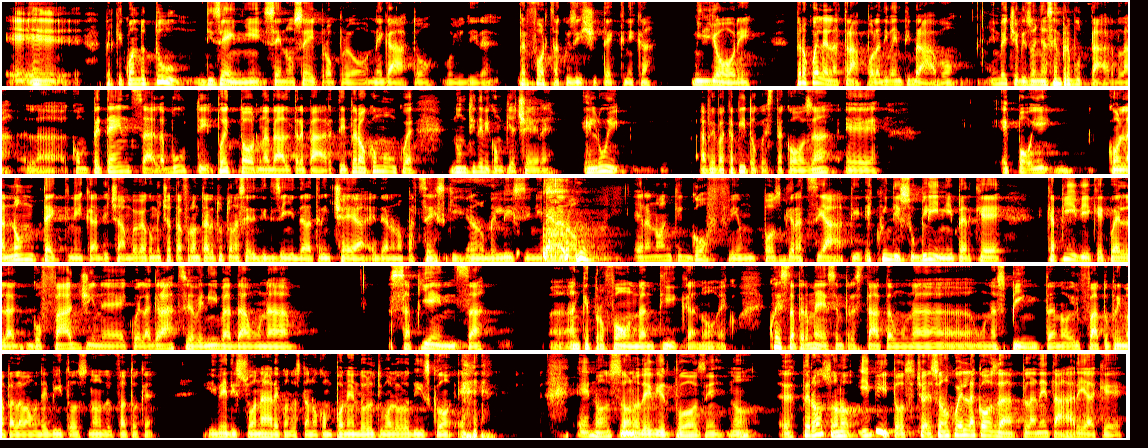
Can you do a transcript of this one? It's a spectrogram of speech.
E, perché quando tu disegni, se non sei proprio negato, voglio dire, per forza acquisisci tecnica, migliori, però quella è la trappola, diventi bravo. Invece bisogna sempre buttarla, la competenza la butti, poi torna da altre parti, però comunque non ti devi compiacere. E lui aveva capito questa cosa e, e poi con la non tecnica, diciamo, aveva cominciato a affrontare tutta una serie di disegni della trincea ed erano pazzeschi, erano bellissimi, erano, erano anche goffi, un po' sgraziati e quindi sublimi perché capivi che quella goffaggine quella grazia veniva da una sapienza anche profonda, antica, no? Ecco, questa per me è sempre stata una, una spinta, no? il fatto, prima parlavamo dei Beatles, no? del fatto che li vedi suonare quando stanno componendo l'ultimo loro disco e, e non sono dei virtuosi, no? eh, però sono i Beatles, cioè sono quella cosa planetaria che,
